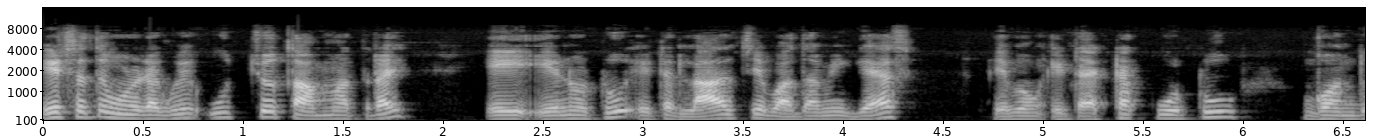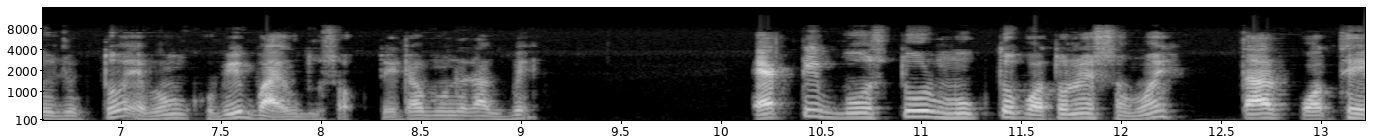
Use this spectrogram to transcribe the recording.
এর সাথে মনে রাখবে উচ্চ তাপমাত্রায় এই এনও এটা লালচে বাদামি গ্যাস এবং এটা একটা কটু গন্ধযুক্ত এবং খুবই বায়ু দূষক এটাও মনে রাখবে। একটি বস্তুর মুক্ত পতনের সময় তার পথে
